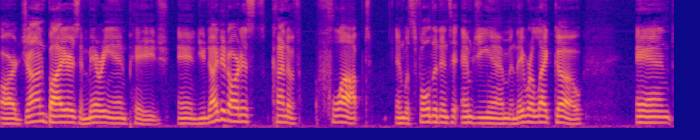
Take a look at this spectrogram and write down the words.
are John Byers and Mary Anne Page. And United Artists kind of flopped and was folded into MGM, and they were let go. And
